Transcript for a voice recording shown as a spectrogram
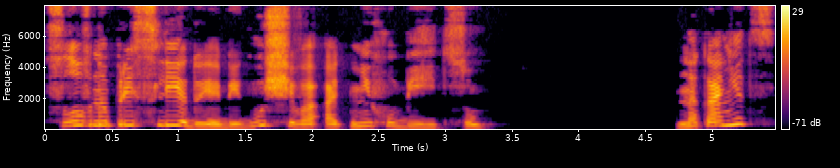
словно преследуя бегущего от них убийцу. Наконец,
